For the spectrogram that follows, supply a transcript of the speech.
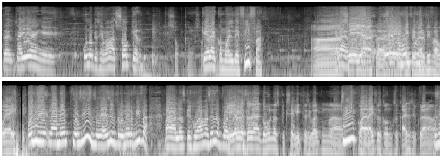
tra- traían eh, uno que se llamaba Soccer, Soccer, que era soccer. como el de FIFA. Ah, Era- sí, ya me acordé. Mi un- primer FIFA fue ahí. La neta, sí, es el primer FIFA para los que jugamos eso porque creo que estos eran como unos pixelitos, igual con unos Sí. cuadraditos con su cabeza circular, ¿no? Sí,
